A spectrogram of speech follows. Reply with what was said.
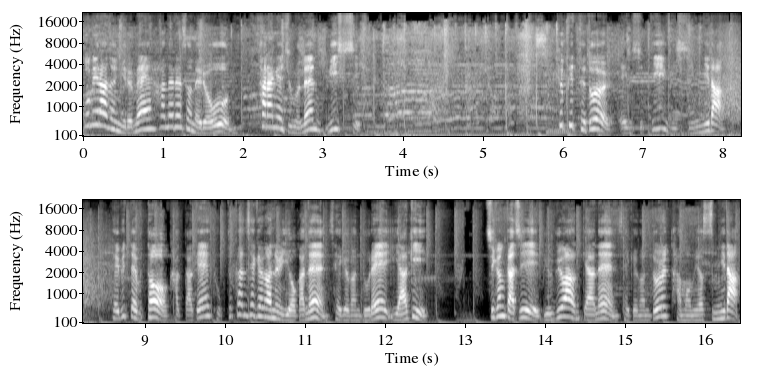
꿈이라는 이름에 하늘에서 내려온 사랑의 주문은 위시. 큐피트돌 NCT 위시입니다. 데뷔 때부터 각각의 독특한 세계관을 이어가는 세계관 돌의 이야기. 지금까지 뮤비와 함께하는 세계관돌 탐험이었습니다.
